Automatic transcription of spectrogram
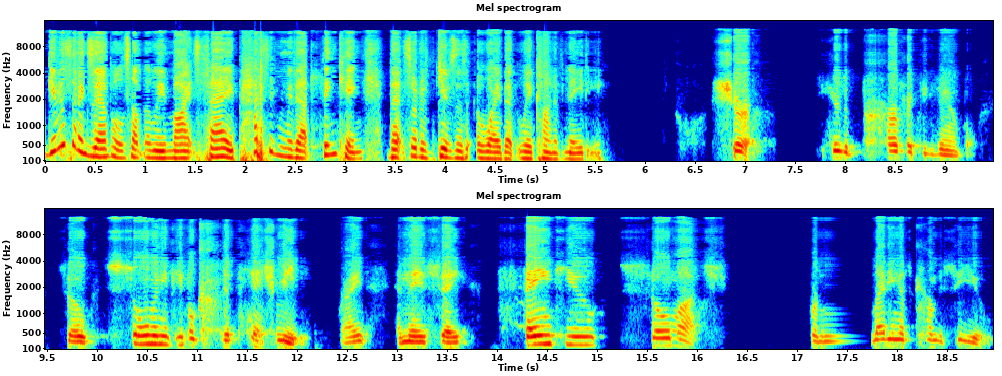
Give us an example of something we might say, perhaps even without thinking, that sort of gives us a way that we're kind of needy. Sure. Here's a perfect example. So, so many people come to pitch me, right? And they say, thank you so much for letting us come to see you.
